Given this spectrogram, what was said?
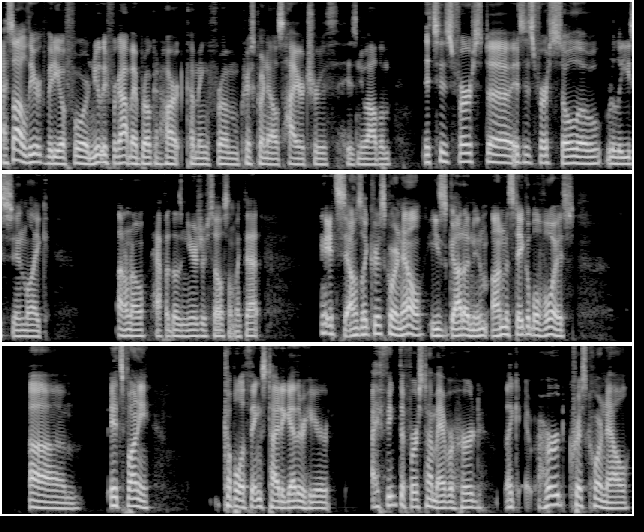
I saw a lyric video for Nearly Forgot My Broken Heart coming from Chris Cornell's Higher Truth, his new album. It's his first uh it's his first solo release in like I don't know, half a dozen years or so, something like that. It sounds like Chris Cornell. He's got an unmistakable voice. Um, it's funny. A couple of things tie together here. I think the first time I ever heard like heard Chris Cornell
